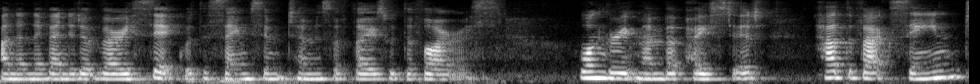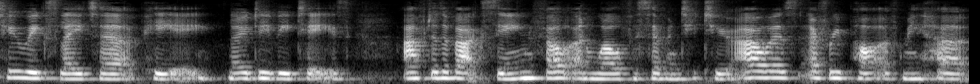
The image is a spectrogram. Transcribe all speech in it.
and then they've ended up very sick with the same symptoms of those with the virus. One group member posted, had the vaccine, two weeks later, PE, no DVTs after the vaccine, felt unwell for 72 hours, every part of me hurt.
